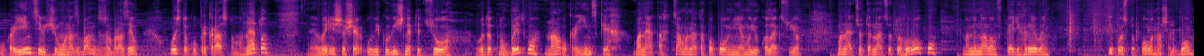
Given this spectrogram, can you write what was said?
українців, чому Нацбанк зобразив ось таку прекрасну монету, е, вирішивши увіковічнити цю видатну битву на українських монетах. Ця монета поповнює мою колекцію монет 2014 року номіналом в 5 гривень. І поступово наш альбом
